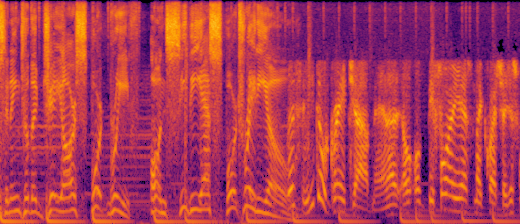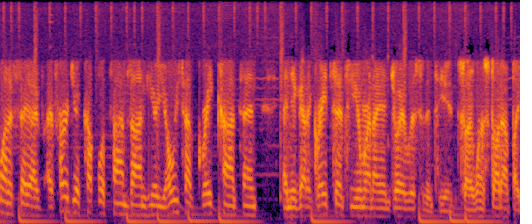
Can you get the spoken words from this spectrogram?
Listening to the JR Sport Brief on CBS Sports Radio. Listen, you do a great job, man. I, oh, oh, before I ask my question, I just want to say I've, I've heard you a couple of times on here. You always have great content, and you got a great sense of humor, and I enjoy listening to you. So I want to start out by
